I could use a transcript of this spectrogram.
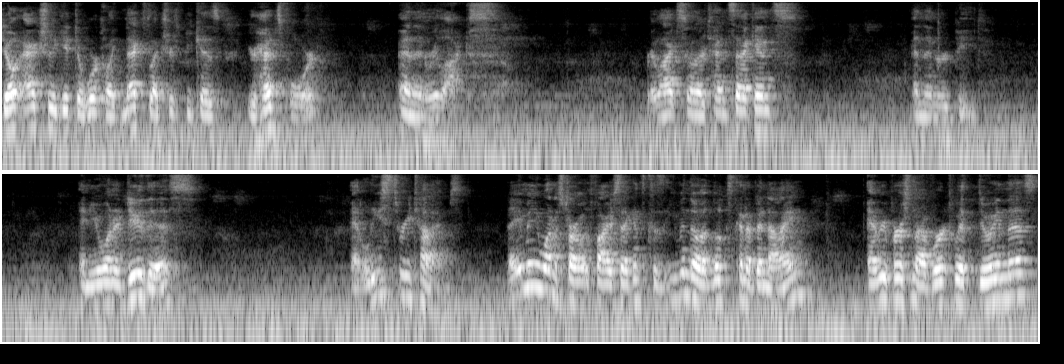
don't actually get to work like neck flexors because your head's forward and then relax. Relax another 10 seconds and then repeat. And you want to do this at least three times. Now you may want to start with five seconds because even though it looks kind of benign, every person I've worked with doing this,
